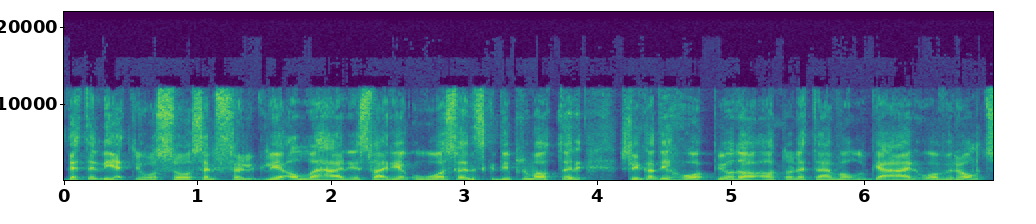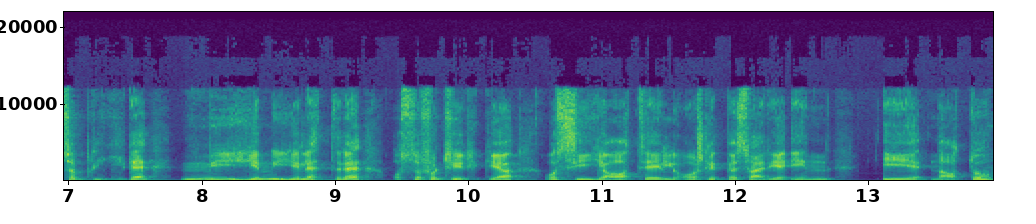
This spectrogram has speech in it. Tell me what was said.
Dette vet jo også selvfølgelig alle her i Sverige og svenske diplomater, slik at de håper jo da at når dette valget er overholdt, så blir det mye, mye lettere også for Tyrkia å si ja til å slippe Sverige inn i Nato.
